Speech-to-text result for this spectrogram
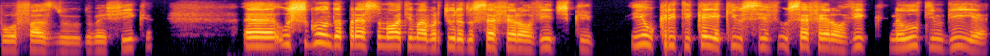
boa fase do, do Benfica. Uh, o segundo aparece numa ótima abertura do Seferovic, que eu critiquei aqui o, Seferovic no último dia,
